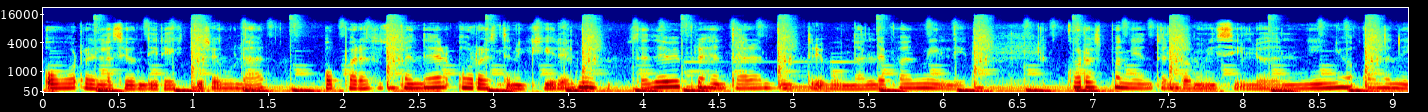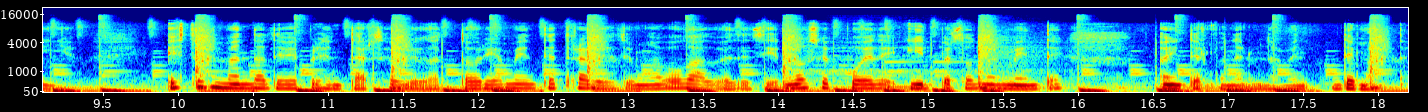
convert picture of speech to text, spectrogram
o relación directa y regular o para suspender o restringir el mismo. Se debe presentar ante el tribunal de familia correspondiente al domicilio del niño o la niña. Esta demanda debe presentarse obligatoriamente a través de un abogado, es decir, no se puede ir personalmente a interponer una demanda.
